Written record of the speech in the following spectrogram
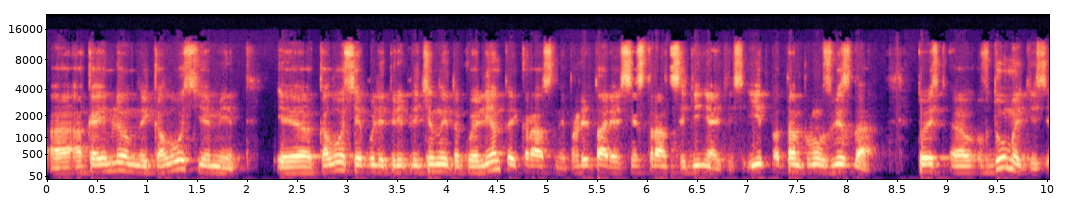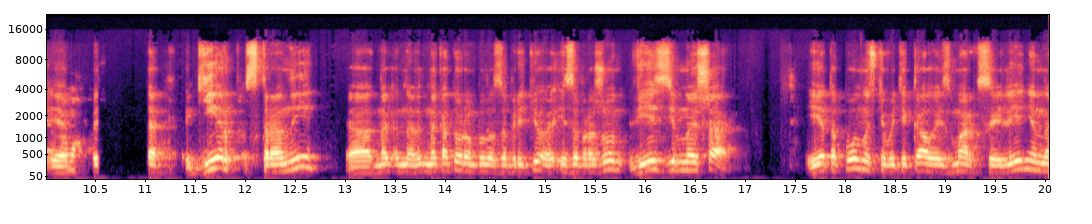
а, окаймленный колосьями. И колосья были переплетены такой лентой красной, пролетарии всех стран, соединяйтесь. И там, по-моему, звезда. То есть, э, вдумайтесь, герб страны, Э, на, на, на котором был изображен весь земной шар. И это полностью вытекало из Маркса и Ленина,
